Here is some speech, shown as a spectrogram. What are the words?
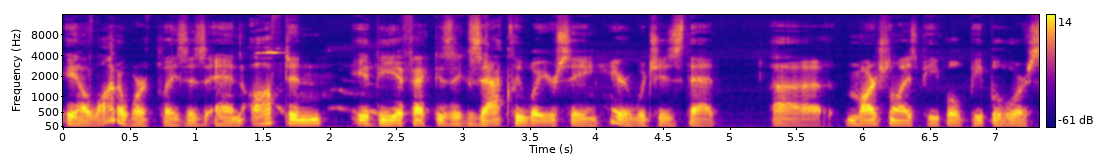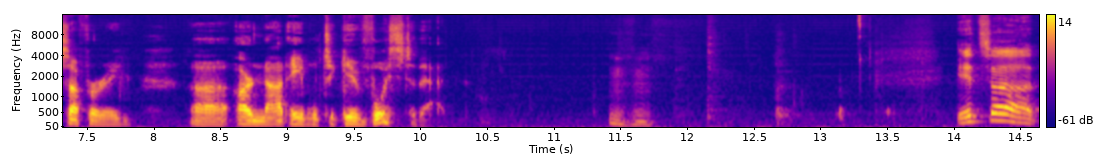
in a lot of workplaces. And often it, the effect is exactly what you're seeing here which is that uh marginalized people people who are suffering uh, are not able to give voice to that. Mm-hmm. it's a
